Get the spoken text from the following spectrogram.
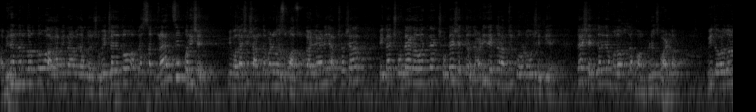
अभिनंदन करतो. आगामी काळामध्ये आपल्याला शुभेच्छा देतो. आपल्या सगळ्यांचे परिचय मी मगाशी शांतपणे बसून वाचून काढले आणि अक्षरशः एका छोट्या गावातल्या छोट्या शेतकऱ्याचा अडीच एकर आमची कोरडवाहू शेती आहे. त्या शेतकऱ्याच्या मुलामधला कॉन्फिडन्स वाढला. मी जवळजवळ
